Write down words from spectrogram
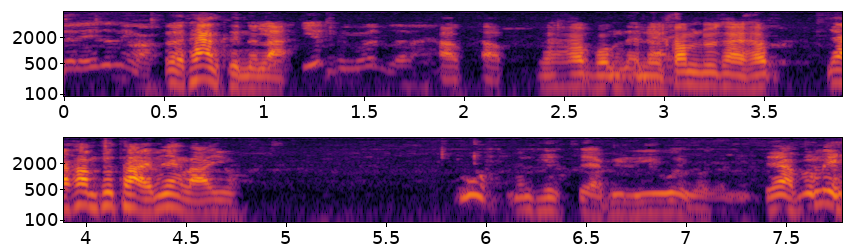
จะได้ตัวนี้วะเออทางขึ้นนั่นล่ะเก็บไปหมดเลยครับครับนะครับผมในคำสุดท้ายครับยาคำสุดท้ายมันยังหลายอยู่มันเฮ็ดแสบอีหลีเว้ยบ่กันเดี๋ยวลุงนี่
